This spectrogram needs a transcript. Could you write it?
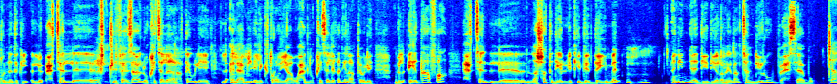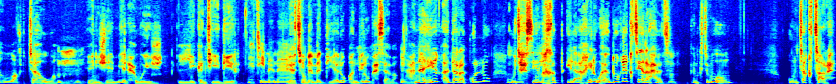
قلنا داك ال- حتى التلفازه الوقيته اللي غنعطيو ليه الألعاب الإلكترونية واحد الوقيته اللي غادي نعطيو ليه. بالإضافة حتى ال- النشاط ديالو اللي كيدير دائما يعني النادي ديال الرضا تنديرو بحسابه حتى هو. حتى هو. يعني جميع الحوايج اللي كان تيدير. اهتماماته الاهتمامات ديالو غنديرو بحسابها. نعم. حنا هي هذا راه كله وتحسين الخط إلى آخره وهادو غير اقتراحات. كنكتبوهم. وانت اقترح.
